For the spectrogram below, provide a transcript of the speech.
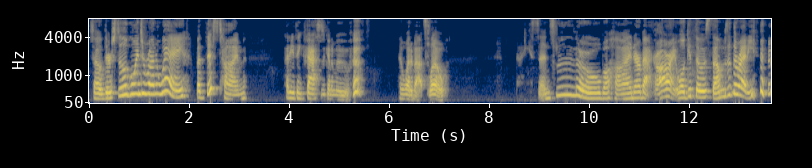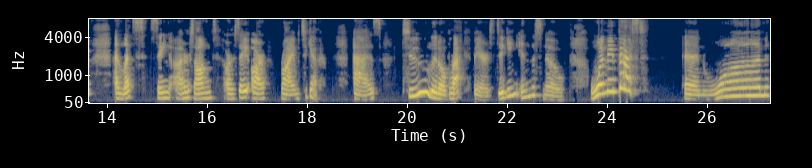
So they're still going to run away, but this time, how do you think fast is going to move? and what about slow? And slow behind our back. All right, we'll get those thumbs at the ready. and let's sing our song or say our rhyme together as two little black bears digging in the snow. One named Fast and one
